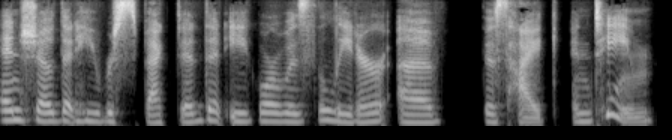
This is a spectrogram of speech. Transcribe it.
and showed that he respected that Igor was the leader of this hike and team.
